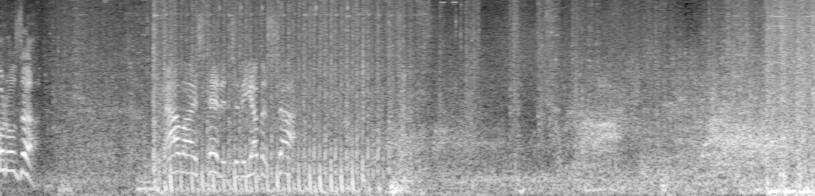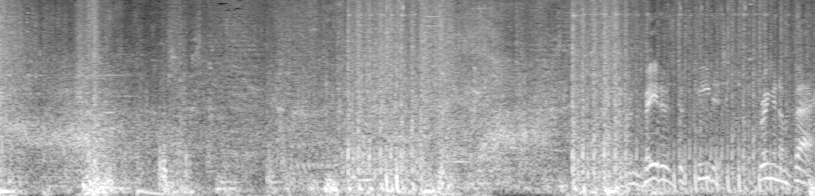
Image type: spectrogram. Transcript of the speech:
Portal's up. Allies headed to the other side. Invaders defeated, bringing them back.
